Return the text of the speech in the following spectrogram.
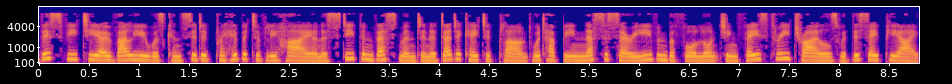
This VTO value was considered prohibitively high and a steep investment in a dedicated plant would have been necessary even before launching Phase 3 trials with this API,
